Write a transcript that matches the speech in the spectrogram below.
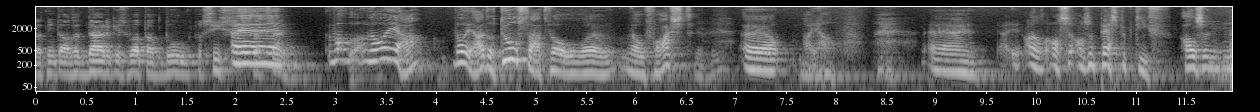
dat niet altijd duidelijk is wat dat doel precies gaat zijn. Wel, wel, ja. wel ja, dat doel staat wel, wel vast. -huh. nou ja, als, als een perspectief, als een,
